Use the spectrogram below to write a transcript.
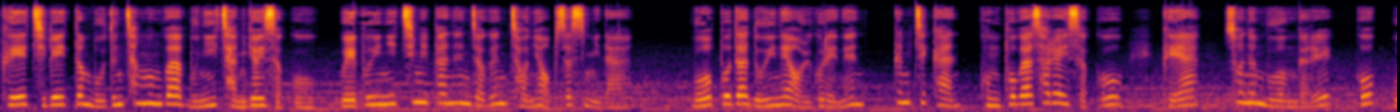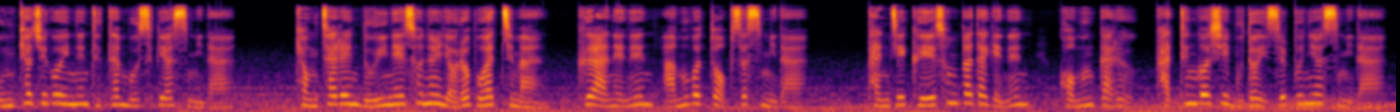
그의 집에 있던 모든 창문과 문이 잠겨 있었고 외부인이 침입한 흔적은 전혀 없었습니다. 무엇보다 노인의 얼굴에는 끔찍한 공포가 서려 있었고 그야 손은 무언가를 꼭 움켜쥐고 있는 듯한 모습이었습니다. 경찰은 노인의 손을 열어보았지만 그 안에는 아무것도 없었습니다. 단지 그의 손바닥에는 검은 가루 같은 것이 묻어 있을 뿐이었습니다.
